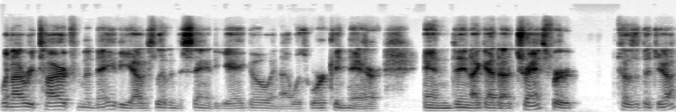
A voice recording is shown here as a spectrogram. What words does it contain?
when I retired from the Navy, I was living in San Diego and I was working there, and then I got a transfer because of the job.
